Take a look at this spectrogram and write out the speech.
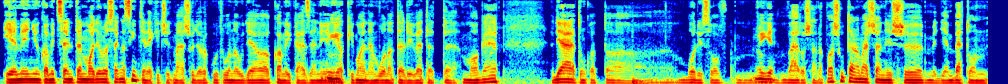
élményünk, amit szerintem Magyarországon szintén egy kicsit máshogy alakult volna, ugye a Kamikáze néni, aki majdnem vonat elé vetette magát. Ugye álltunk ott a Borisov Igen. városának vasútállomásán, és egy ilyen beton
